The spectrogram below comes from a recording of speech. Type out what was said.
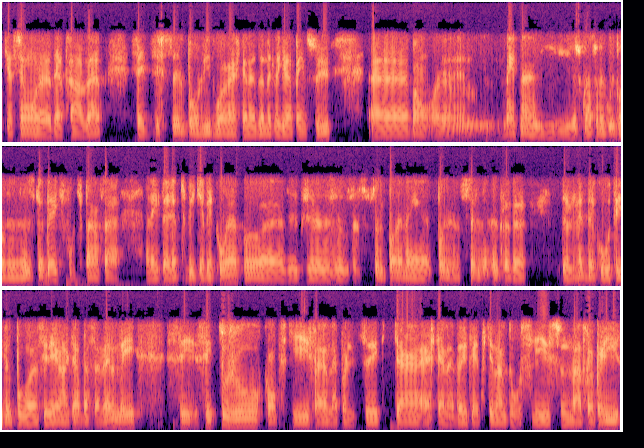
question euh, d'Air Transat. C'est difficile pour lui de voir Air Canada mettre le grappin dessus. Euh, bon, maintenant, il, François Legault est premier ministre du Québec. Il faut qu'il pense à, à l'intérêt de tous les québécois, pas, euh, je ne suis pas, pas une seule minute de, le mettre de côté là, pour euh, ses rencarts personnels, mais c'est toujours compliqué faire de la politique quand Air Canada est impliqué dans le dossier. C'est une entreprise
